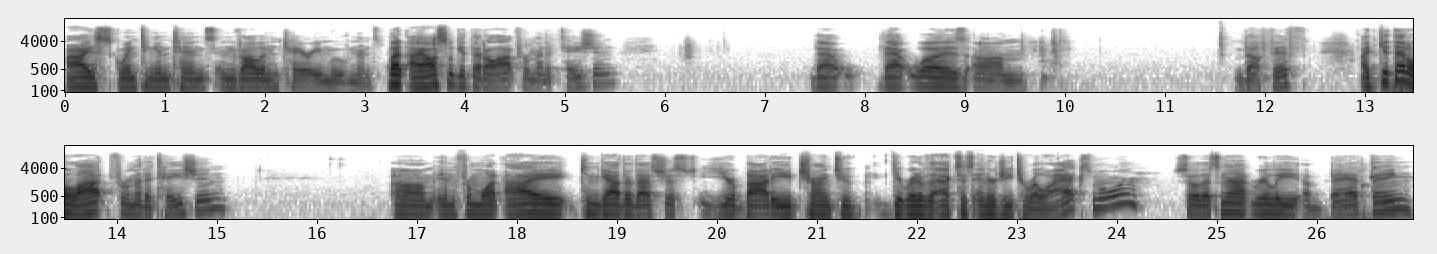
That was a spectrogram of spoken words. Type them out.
eyes squinting intense, involuntary movements. But I also get that a lot for meditation. That that was um the fifth. I'd get that a lot for meditation. Um, and from what I can gather, that's just your body trying to get rid of the excess energy to relax more. So that's not really a bad thing.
